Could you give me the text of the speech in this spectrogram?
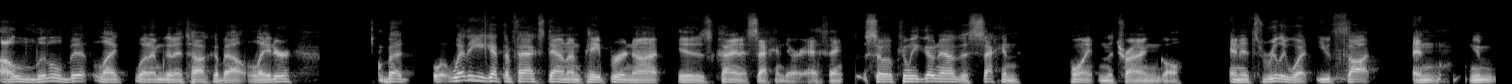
a little bit like what I'm going to talk about later. But whether you get the facts down on paper or not is kind of secondary, I think. So, can we go now to the second point in the triangle? And it's really what you thought, and you're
